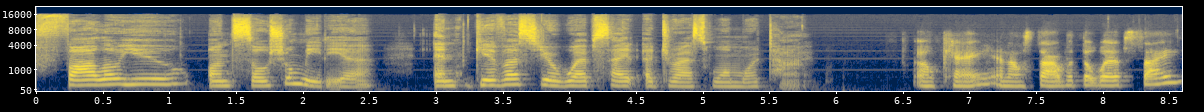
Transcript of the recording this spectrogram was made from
follow you on social media and give us your website address one more time? Okay, and I'll start with the website.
